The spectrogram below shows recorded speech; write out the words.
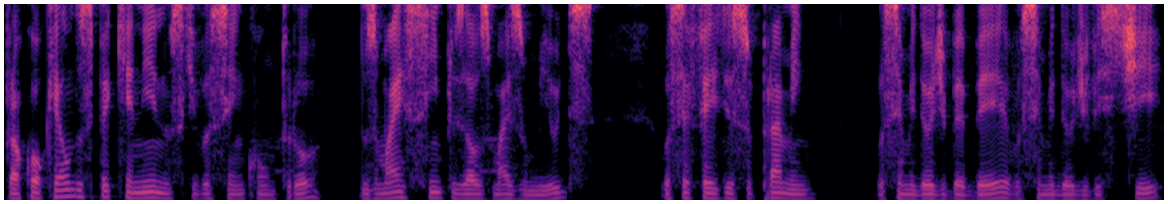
para qualquer um dos pequeninos que você encontrou, dos mais simples aos mais humildes, você fez isso para mim. Você me deu de beber, você me deu de vestir,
